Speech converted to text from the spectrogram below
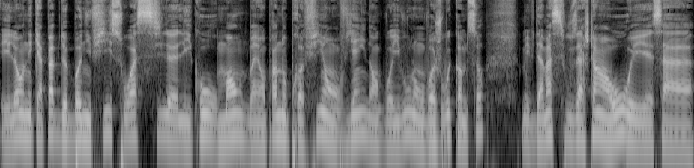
et là, on est capable de bonifier, soit si les cours montent, ben, on prend nos profits, on revient. Donc, voyez-vous, on va jouer comme ça. Mais évidemment, si vous achetez en haut et ça,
